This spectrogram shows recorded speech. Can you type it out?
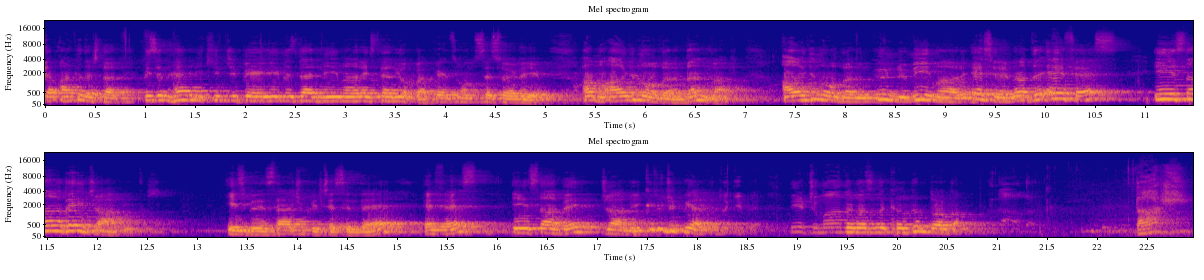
De arkadaşlar bizim her ikinci beyliğimizden mimari eser yok. Bak ben onu size söyleyeyim. Ama Aydınoğulları'ndan var. Aydınoğulları'nın ünlü mimari eserinin adı Efes İsa Bey Camii'dir. İzmir'in Selçuk ilçesinde Efes İsa Bey Camii. Küçücük bir yer kutu gibi. Bir cuma namazını kıldım da orada dar.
